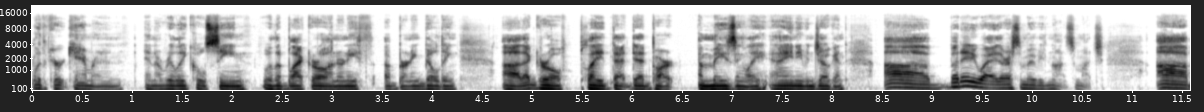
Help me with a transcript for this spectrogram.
with Kirk Cameron and, and, a really cool scene with a black girl underneath a burning building uh, that girl played that dead part amazingly and i ain't even joking uh, but anyway the rest of the movie not so much uh,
